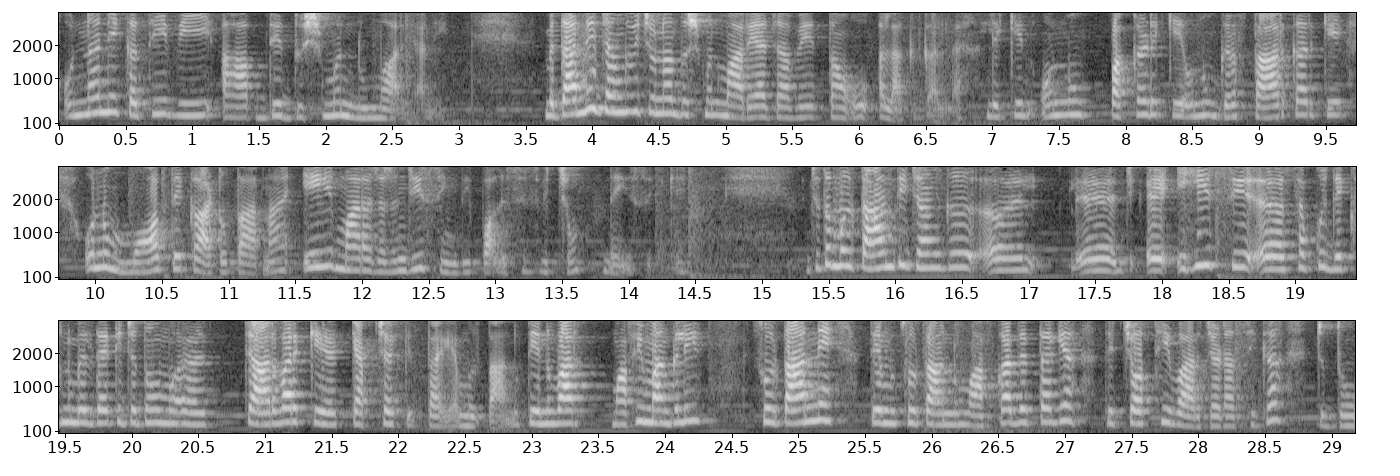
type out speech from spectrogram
ਉਹਨਾਂ ਨੇ ਕਦੀ ਵੀ ਆਪ ਦੇ ਦੁਸ਼ਮਣ ਨੂੰ ਮਾਰਿਆ ਨਹੀਂ। ਮੈਦਾਨੀ ਜੰਗ ਵਿੱਚ ਉਹਨਾਂ ਦੁਸ਼ਮਣ ਮਾਰਿਆ ਜਾਵੇ ਤਾਂ ਉਹ ਅਲੱਗ ਗੱਲ ਹੈ। ਲੇਕਿਨ ਉਹਨੂੰ ਪਕੜ ਕੇ, ਉਹਨੂੰ ਗ੍ਰਿਫਤਾਰ ਕਰਕੇ, ਉਹਨੂੰ ਮੌਤ ਦੇ ਘਾਟ ਉਤਾਰਨਾ, ਇਹ ਮਹਾਰਾਜਾ ਰਣਜੀਤ ਸਿੰਘ ਦੀ ਪਾਲਿਸੀਜ਼ ਵਿੱਚੋਂ ਨਹੀਂ ਸੀਗੇ। ਜਦੋਂ ਮਲਤਾਨ ਦੀ ਜੰਗ ਇਹੀ ਸਭ ਕੁਝ ਦੇਖਣ ਨੂੰ ਮਿਲਦਾ ਹੈ ਕਿ ਜਦੋਂ ਚਾਰ ਵਾਰ ਕੈਪਚਰ ਕੀਤਾ ਗਿਆ ਮਲਤਾਨ ਨੂੰ। ਤਿੰਨ ਵਾਰ ਮਾਫੀ ਮੰਗ ਲਈ ਸੁਲਤਾਨ ਨੇ ਤੇ ਸੁਲਤਾਨ ਨੂੰ ਮਾਫ ਕਰ ਦਿੱਤਾ ਗਿਆ ਤੇ ਚੌਥੀ ਵਾਰ ਜਿਹੜਾ ਸੀਗਾ, ਜਦੋਂ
